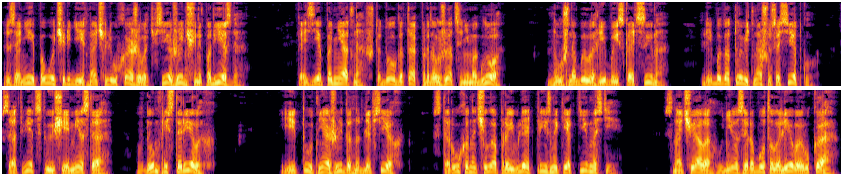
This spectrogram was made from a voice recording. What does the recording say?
за ней по очереди начали ухаживать все женщины подъезда. Козе понятно, что долго так продолжаться не могло. Нужно было либо искать сына, либо готовить нашу соседку в соответствующее место в дом престарелых. И тут неожиданно для всех старуха начала проявлять признаки активности. Сначала у нее заработала левая рука,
